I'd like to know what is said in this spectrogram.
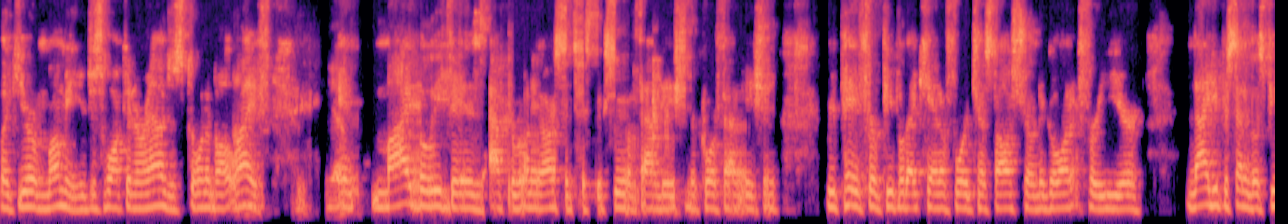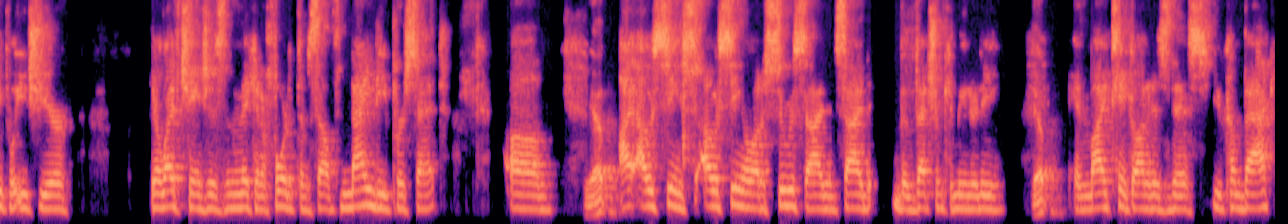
Like you're a mummy. You're just walking around, just going about life. Yeah. And my belief is after running our statistics, we have a foundation, the core foundation, we pay for people that can't afford testosterone to go on it for a year. 90% of those people each year their life changes and they can afford it themselves 90% um, yep I, I, was seeing i was seeing a lot of suicide inside the veteran community yep and my take on it is this you come back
